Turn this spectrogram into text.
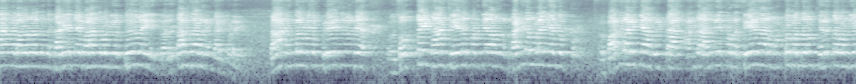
நாங்கள் அவர்களுக்கு இந்த கடிதத்தை வழங்க வேண்டிய ஒரு தேவை இருக்கிறது தமிழ்நாடு அடிப்படையில். நான் எங்களுடைய பிரேசனுடைய சொத்தை நான் சேதப்படுத்தி அவர்கள் கடிதம் வழங்கியது பதிலளிக்க விட்டால் அந்த அதில் சேதாரம் ஒட்டுமொத்தமும் செலுத்த வேண்டிய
